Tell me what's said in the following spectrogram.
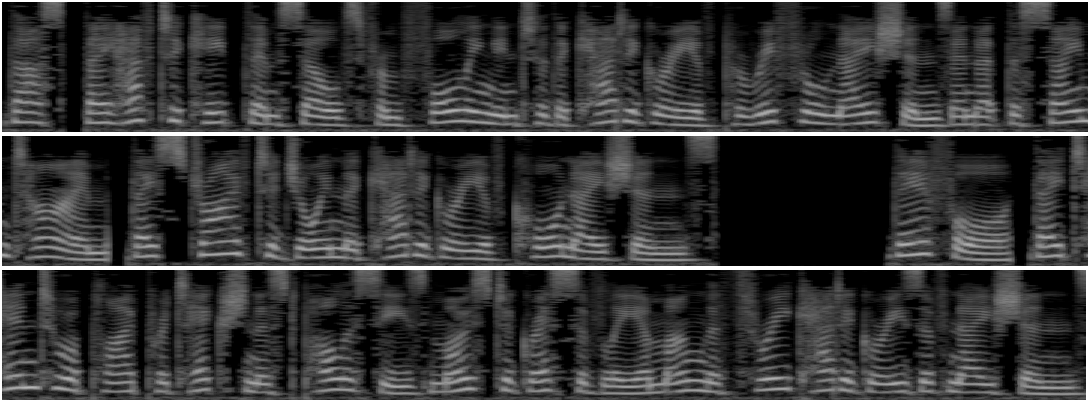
Thus, they have to keep themselves from falling into the category of peripheral nations and at the same time, they strive to join the category of core nations. Therefore, they tend to apply protectionist policies most aggressively among the three categories of nations.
